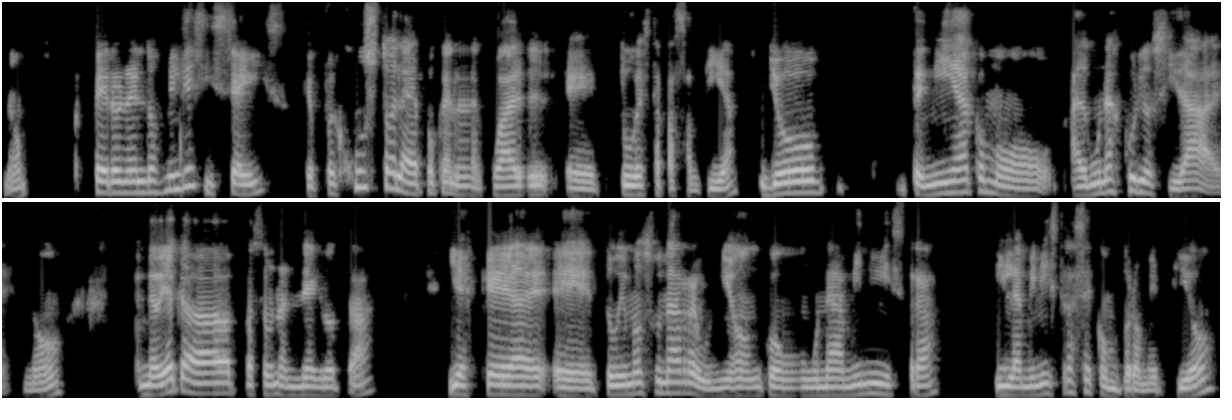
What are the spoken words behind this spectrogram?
¿no? Pero en el 2016, que fue justo la época en la cual eh, tuve esta pasantía, yo tenía como algunas curiosidades, ¿no? Me había acabado de pasar una anécdota Y es que eh, tuvimos una reunión con una ministra y la ministra se comprometió,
